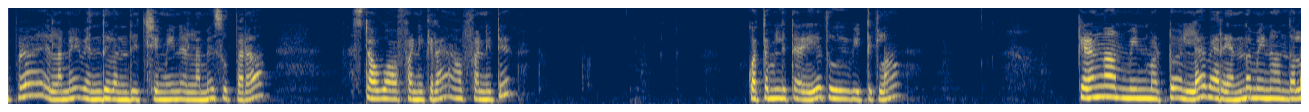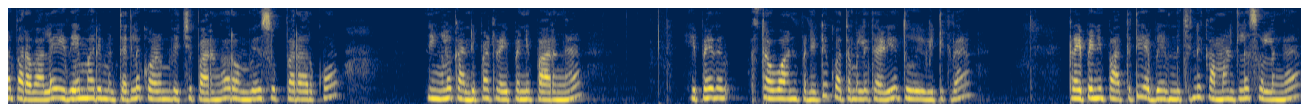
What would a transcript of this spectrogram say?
இப்போ எல்லாமே வெந்து வந்துச்சு. மீன் எல்லாமே சூப்பராக ஸ்டவ் ஆஃப் பண்ணிக்கிறேன். ஆஃப் பண்ணிவிட்டு கொத்தமல்லி தழையை தூவி விட்டுக்கலாம். கிழங்கான் மீன் மட்டும் இல்லை வேறு எந்த மீனாக இருந்தாலும் பரவாயில்ல. இதே மாதிரி மெத்தடில் குழம்பு வச்சு பாருங்கள் ரொம்பவே சூப்பராக இருக்கும். நீங்களும் கண்டிப்பாக ட்ரை பண்ணி பாருங்கள் இப்போ இதை ஸ்டவ் ஆன் பண்ணிவிட்டு கொத்தமல்லி தழையை தூவி விட்டுக்கிறேன். ட்ரை பண்ணி பார்த்துட்டு எப்படி இருந்துச்சுன்னு கமெண்ட்டில் சொல்லுங்கள்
